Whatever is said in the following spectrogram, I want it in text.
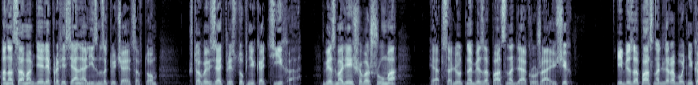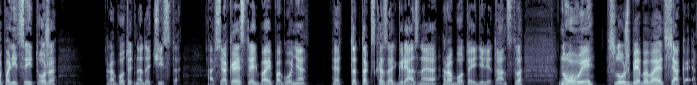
а на самом деле профессионализм заключается в том, чтобы взять преступника тихо, без малейшего шума, и абсолютно безопасно для окружающих, и безопасно для работника полиции тоже. Работать надо чисто, а всякая стрельба и погоня — это, так сказать, грязная работа и дилетантство. Ну, увы, в службе бывает всякое.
